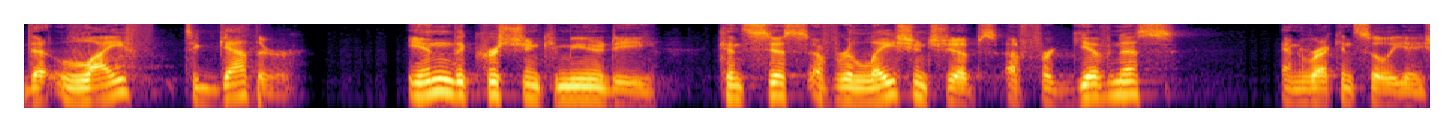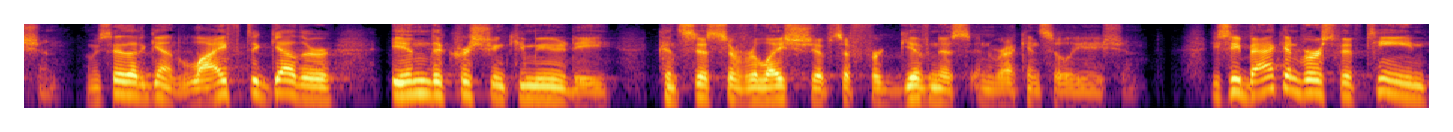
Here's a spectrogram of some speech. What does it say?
that life together in the Christian community consists of relationships of forgiveness and reconciliation. Let me say that again. Life together in the Christian community consists of relationships of forgiveness and reconciliation. You see, back in verse 15,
